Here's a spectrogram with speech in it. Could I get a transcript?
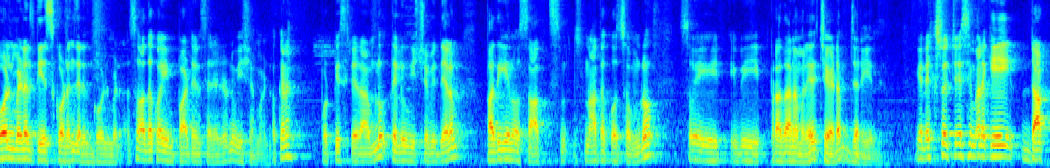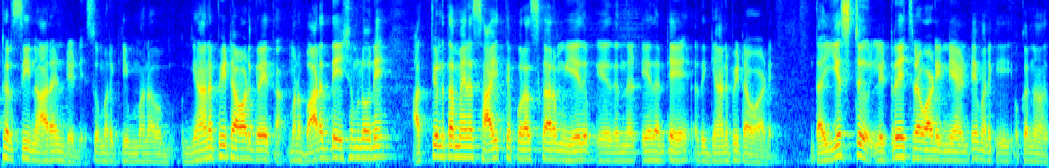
గోల్డ్ మెడల్ తీసుకోవడం జరిగింది గోల్డ్ మెడల్. సో అదొక ఇంపార్టెన్స్ అనేటువంటి విషయం అండి ఓకేనా? పొట్టి శ్రీరాములు తెలుగు విశ్వవిద్యాలయం పదిహేనో సా స్నాతకోత్సవంలో సో ఇవి ప్రధానం అనేది చేయడం జరిగింది. ఇక నెక్స్ట్ వచ్చేసి మనకి doctor C Narayana Reddy. So మనకి మన జ్ఞానపీఠ అవార్డు గ్రహీత మన భారతదేశంలోనే అత్యున్నతమైన సాహిత్య పురస్కారం ఏది ఏదంటే ఏదంటే అది జ్ఞానపీఠ అవార్డే. The highest literature award India అంటే మనకి ఒక నా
